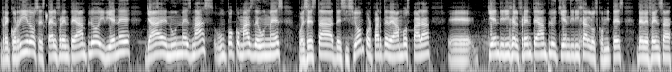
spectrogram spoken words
recorridos, está el Frente Amplio y viene ya en un mes más, un poco más de un mes, pues esta decisión por parte de ambos para quién dirige el Frente Amplio y quién dirija los comités de defensa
